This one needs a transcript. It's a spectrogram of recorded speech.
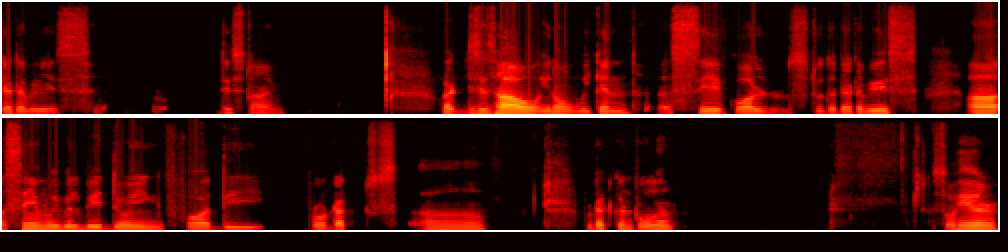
database this time. But this is how you know we can uh, save calls to the database. Uh, same we will be doing for the products uh, product controller. So here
